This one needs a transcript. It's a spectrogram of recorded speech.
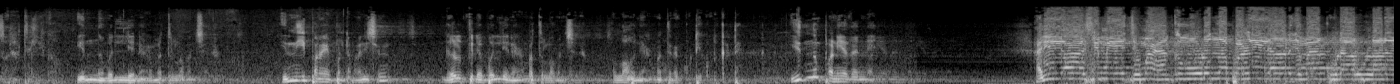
സ്വലാത്തിലേക്കോ ഇന്ന് വലിയ ഞാമത്തുള്ള മനുഷ്യനാണ് ഇന്ന് ഈ പറയപ്പെട്ട മനുഷ്യൻ ഗൾഫിലെ വലിയ ഞാമത്തുള്ള മനുഷ്യനാണ് അള്ളാഹു ഞാമത്തിനെ കൂട്ടി കൊടുക്കട്ടെ ഇന്നും പണിയ തന്നെ. കൂടുന്ന പള്ളിയിലാണ് കൂടാറുള്ളത്.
